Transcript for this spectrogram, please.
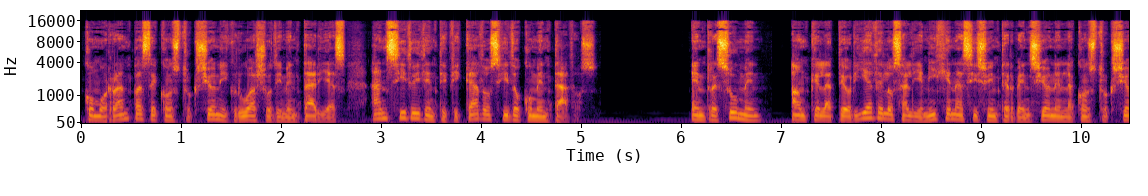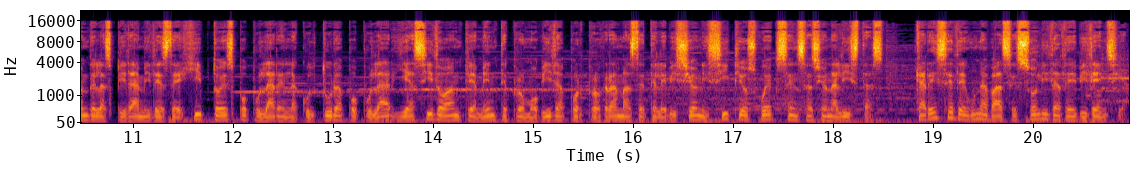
como rampas de construcción y grúas rudimentarias, han sido identificados y documentados. En resumen, aunque la teoría de los alienígenas y su intervención en la construcción de las pirámides de Egipto es popular en la cultura popular y ha sido ampliamente promovida por programas de televisión y sitios web sensacionalistas, carece de una base sólida de evidencia.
